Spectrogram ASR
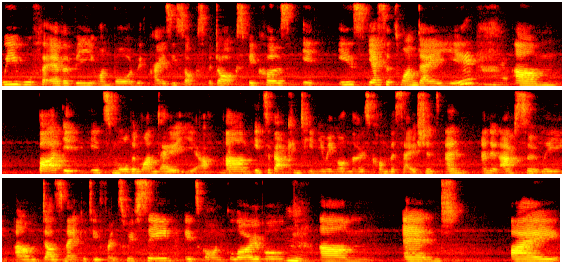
we will forever be on board with Crazy Socks for Docs because it is, yes, it's one day a year, Yep. um, but it, it's more than one day a year. Um, it's about continuing on those conversations, and, and it absolutely um, does make a difference. We've seen it's gone global, Mm. um, and I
